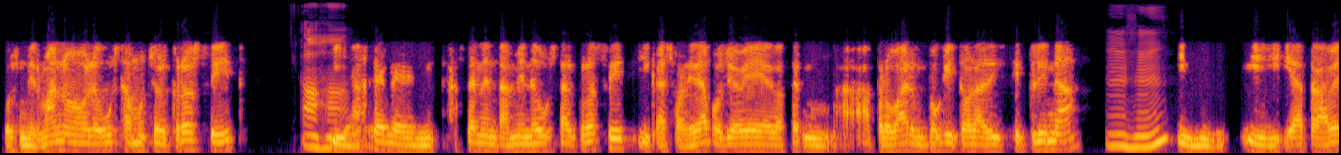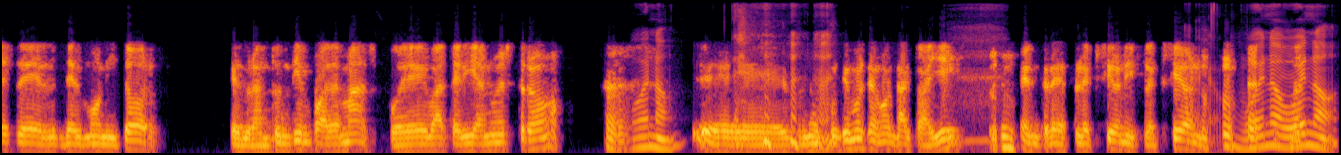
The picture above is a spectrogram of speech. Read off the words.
pues mi hermano le gusta mucho el CrossFit Ajá. y a Helen, a Helen también le gusta el CrossFit y casualidad pues yo voy a, hacer, a probar un poquito la disciplina Ujú. y, y- y a través del, del monitor, que durante un tiempo además fue batería nuestro, Bueno, eh, nos pusimos en contacto allí, entre flexión y flexión. bueno, bueno.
